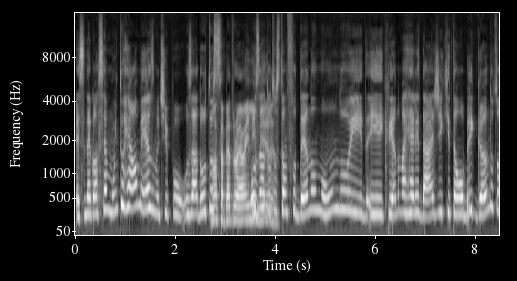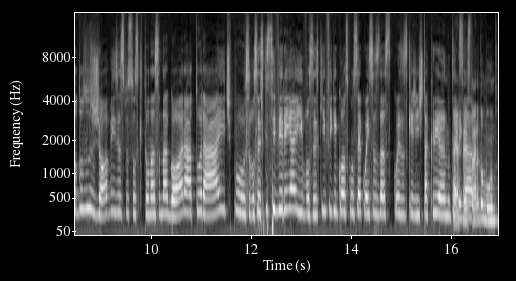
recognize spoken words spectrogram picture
esse negócio é muito real mesmo. Tipo, os adultos. Nossa, Battle Royale é Os adultos estão fudendo o mundo e, e criando uma realidade que estão obrigando todos os jovens e as pessoas que estão nascendo agora a aturar. E, tipo, se vocês que se virem aí, vocês que fiquem com as consequências das coisas que a gente tá criando, tá Essa ligado? Essa é a história do mundo.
